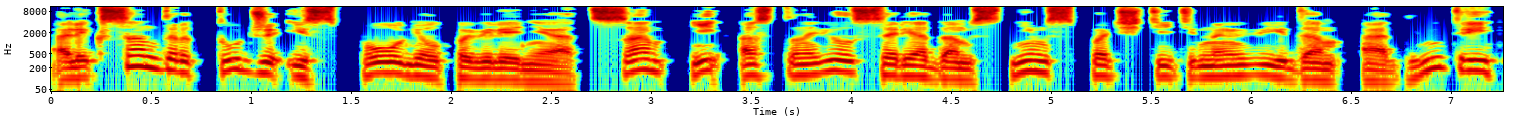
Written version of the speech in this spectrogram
Александр тут же исполнил повеление отца и остановился рядом с ним с почтительным видом, а Дмитрий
